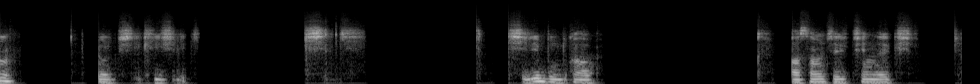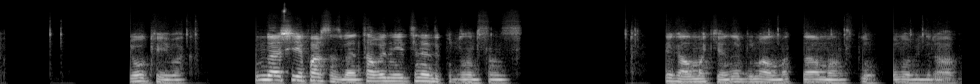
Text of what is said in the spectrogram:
Hı. 4 kişi 2 kişilik. Kişilik. Kişiliği bulduk abi. Hasan Çelik Çenleri kişilik. Okey bak. Bunda her şey yaparsınız ben. Tava niyetine de kullanırsınız. Tek almak yerine bunu almak daha mantıklı olabilir abi.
